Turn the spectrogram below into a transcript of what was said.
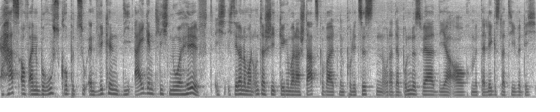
Hass auf eine Berufsgruppe zu entwickeln, die eigentlich nur hilft. Ich, ich sehe da nochmal einen Unterschied gegenüber einer Staatsgewalt, einem Polizisten oder der Bundeswehr, die ja auch mit der Legislative dich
